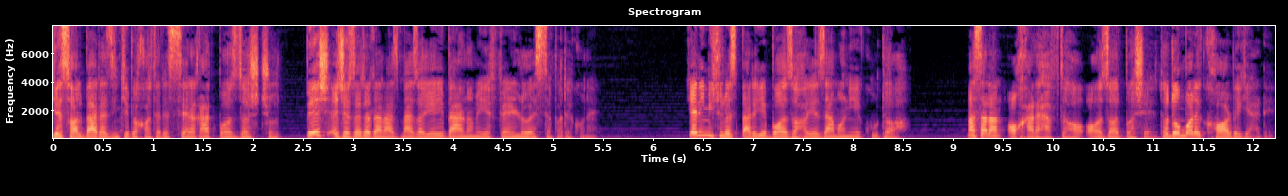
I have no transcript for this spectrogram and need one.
یه سال بعد از اینکه به خاطر سرقت بازداشت شد بهش اجازه دادن از مزایای برنامه فرلو استفاده کنه. یعنی می‌تونست برای بازه های زمانی کوتاه مثلا آخر هفته ها آزاد باشه تا دنبال کار بگرده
